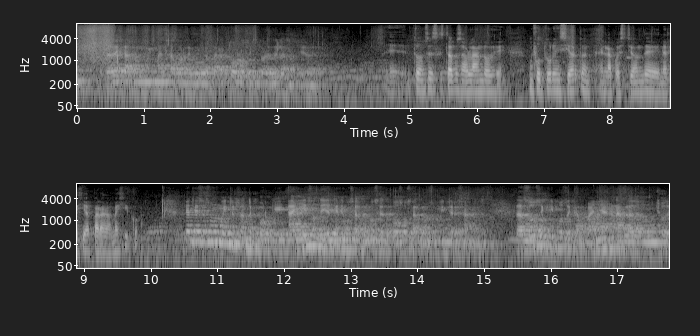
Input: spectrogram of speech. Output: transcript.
nos ha dejado muy mal sabor de boca para todos los sectores de la sociedad. Eh, entonces estamos hablando de un futuro incierto en, en la cuestión de energía para México. Fíjate, eso es muy interesante porque ahí es donde ya tenemos algunos esbozos, algunos muy interesantes. Los dos equipos de campaña han hablado mucho de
